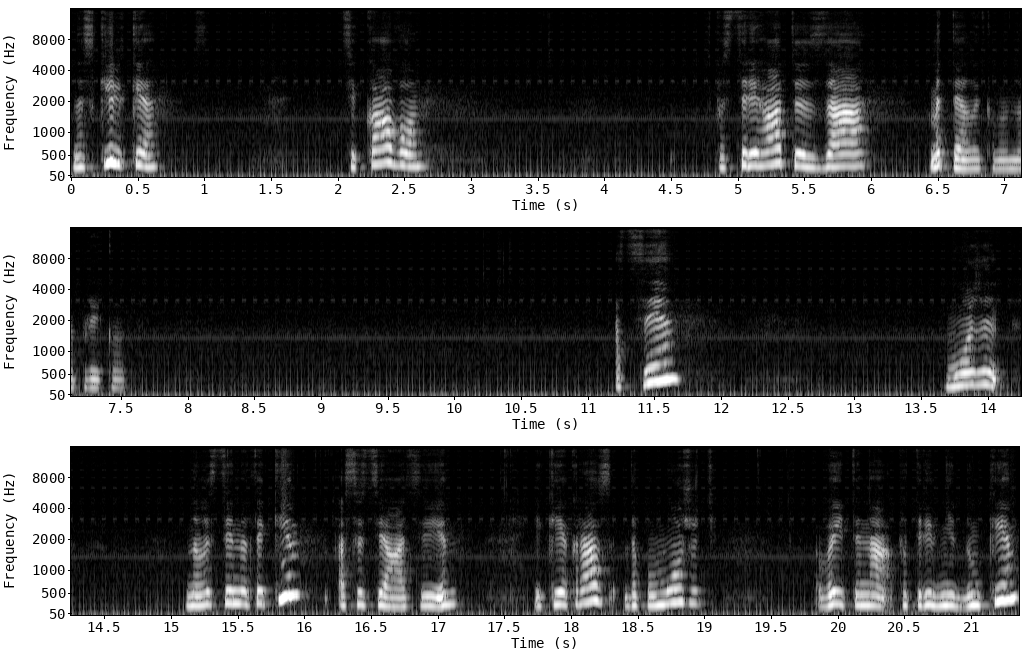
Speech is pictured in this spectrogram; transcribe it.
наскільки цікаво спостерігати за метеликами, наприклад. А це може навести на такі асоціації, які якраз допоможуть вийти на потрібні думки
